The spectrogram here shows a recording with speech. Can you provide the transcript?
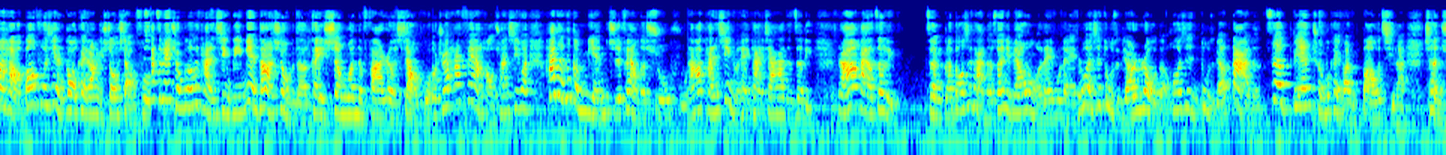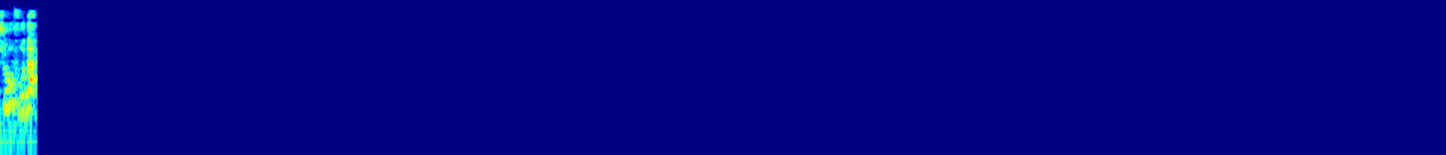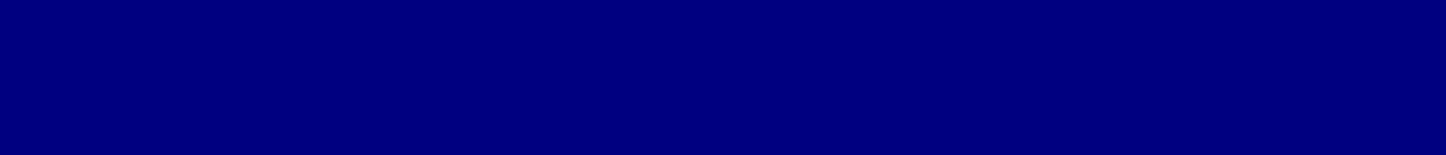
么好，包覆性很够，可以让你收小腹。它这边全部都是弹性，里面当然是我们的可以升温的发热效果。我觉得它非常好穿，是因为它的那个棉质非常的舒服，然后弹性你们可以看一下它的这里，然后还有这里。整个都是弹的，所以你不要问我勒不勒。如果你是肚子比较肉的，或者是你肚子比较大的，这边全部可以帮你包起来，是很舒服的。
